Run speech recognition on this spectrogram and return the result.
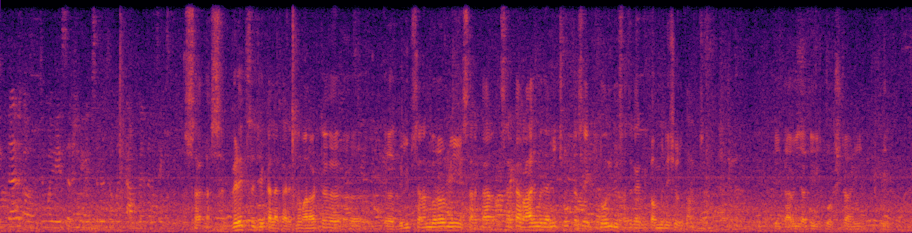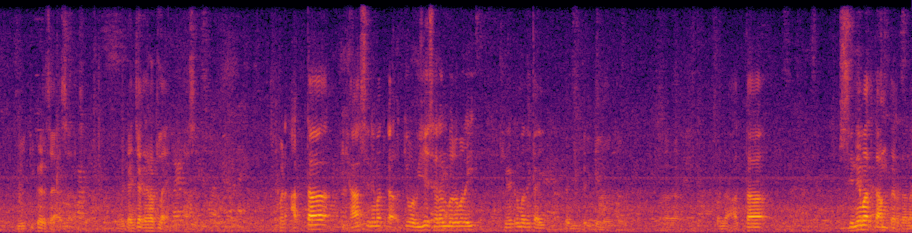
इतर म्हणजे हे म्हणजे महेश सर सरांसोबत काम करण्याचा सगळेच जे कलाकार आहेत ना मला वाटतं दिलीप सरांबरोबर मी सरकार सरकार राजमध्ये आणि छोटंसं एक दोन दिवसाचं काहीतरी कॉम्बिनेशन होतं आमचं. एक गावी जातील गोष्ट आणि मी तिकडचं आहे असं असं. म्हणजे त्यांच्या घरातला आहे असं. पण आत्ता ह्या सिनेमात का किंवा विजय सरांबरोबरही थिएटरमध्ये काही कधीतरी केलं होतं. पण आत्ता सिनेमात काम करताना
